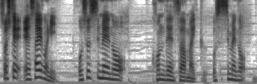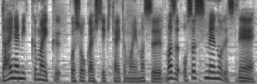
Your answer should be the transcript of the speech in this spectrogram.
そして、え最後におすすめのコンデンサーマイク、おすすめのダイナミックマイクご紹介していきたいと思います。まずおすすめのですね、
